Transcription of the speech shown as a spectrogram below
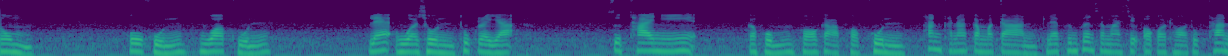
นม โคขุน วัวขุน และวัวชนทุกระยะ สุดท้ายนี้กระผมขอกราบขอบคุณท่านคณะกรรมการ และเพื่อนๆสมาชิกอกททุกท่าน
